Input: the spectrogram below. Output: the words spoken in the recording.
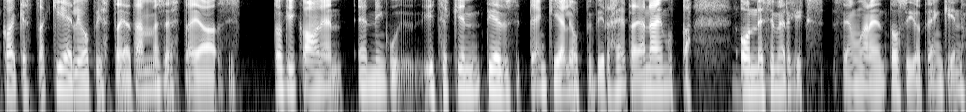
kaikesta kieliopista ja tämmöisestä. Ja siis tokikaan en, en niin kuin itsekin tietysti teen kielioppivirheitä ja näin, mutta on esimerkiksi semmoinen tosi jotenkin,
